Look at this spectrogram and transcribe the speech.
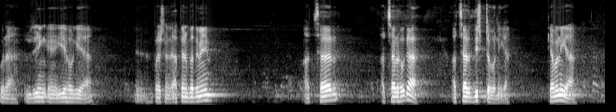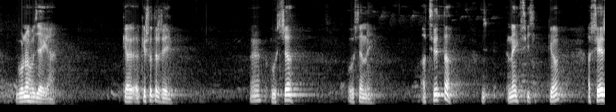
पूरा। लिंग ये हो गया। प्रश्न। आत्म पद में अक्षर अक्षर होगा? अक्षर दिष्ट बनेगा। क्या बनेगा? गुण हो जाएगा। क्या, किस सूत्र से? उच्च? उच्च नहीं। अक्षरित नहीं क्यों? शेष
